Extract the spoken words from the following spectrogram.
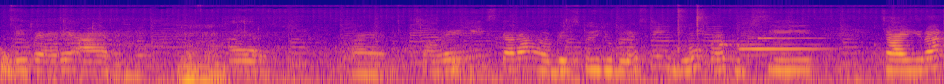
ini PR air. Mm-mm. Air ya. air soalnya ini sekarang habis 17 minggu produksi cairan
